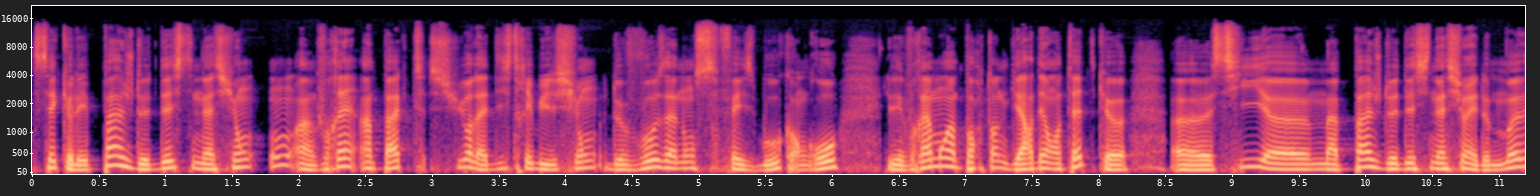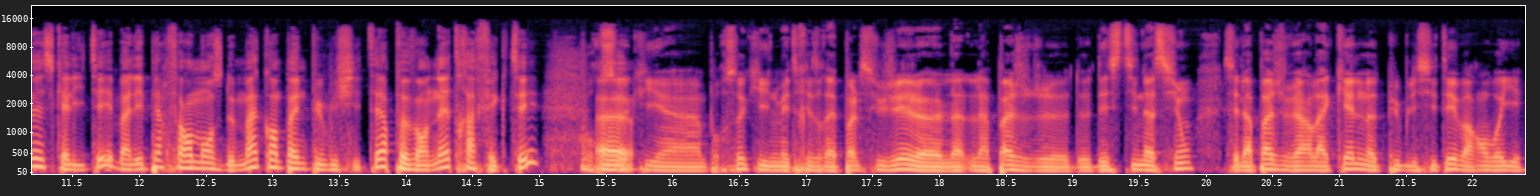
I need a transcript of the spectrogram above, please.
c'est que les pages de destination ont un vrai impact sur la distribution de vos annonces Facebook. En gros, il est vraiment important de garder en tête que euh, si euh, ma page de destination est de mauvaise qualité, bah, les performances de ma campagne publicitaire peuvent en être affectées. Pour, Euh, ceux qui, euh, pour ceux qui ne maîtriseraient pas le sujet, la page de, de destination, c'est la page vers laquelle notre publicité va renvoyer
